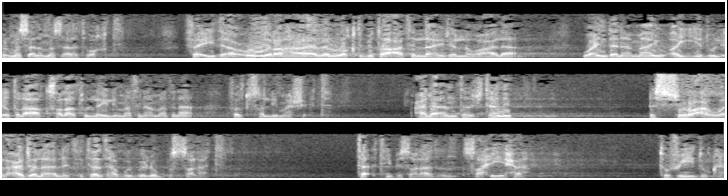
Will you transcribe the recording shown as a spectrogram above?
المسألة مسألة وقت. فإذا عمر هذا الوقت بطاعة الله جل وعلا وعندنا ما يؤيد الإطلاق صلاة الليل مثنى مثنى فلتصلي ما شئت. على أن تجتنب السرعة والعجلة التي تذهب بلب الصلاة. تأتي بصلاة صحيحة تفيدك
